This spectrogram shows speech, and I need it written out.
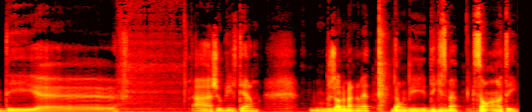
des euh, ah j'ai oublié le terme genre de marionnettes, donc des déguisements qui sont hantés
